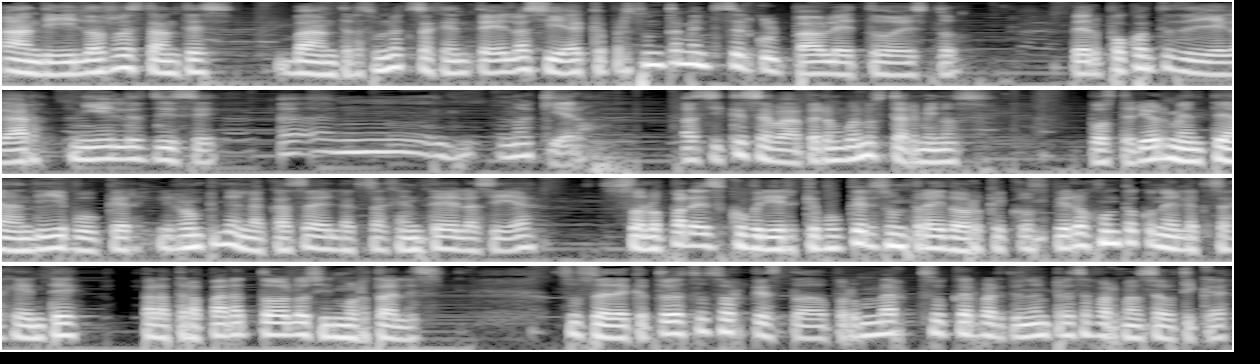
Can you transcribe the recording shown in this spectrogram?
Andy y los restantes van tras un exagente de la CIA que presuntamente es el culpable de todo esto. Pero poco antes de llegar, Neil les dice, "Ah, mm, no quiero. Así que se va, pero en buenos términos. Posteriormente Andy y Booker irrumpen en la casa del exagente de la CIA, solo para descubrir que Booker es un traidor que conspiró junto con el exagente para atrapar a todos los inmortales. Sucede que todo esto es orquestado por Mark Zuckerberg de una empresa farmacéutica,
